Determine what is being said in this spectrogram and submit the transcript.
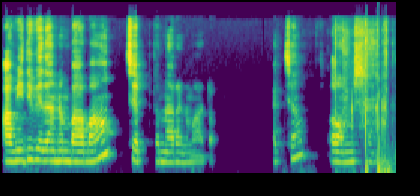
ఆ విధి విధానం బాబా చెప్తున్నారనమాట అచ్చా ఓం శాంతి.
